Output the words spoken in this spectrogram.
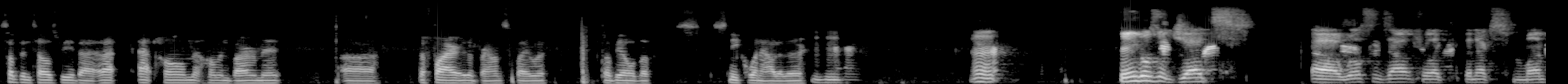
something tells me that at, at home, that home environment, uh, the fire the Browns play with, they'll be able to s- sneak one out of there. Mm-hmm. All right. Bengals at Jets. Uh, Wilson's out for like the next month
